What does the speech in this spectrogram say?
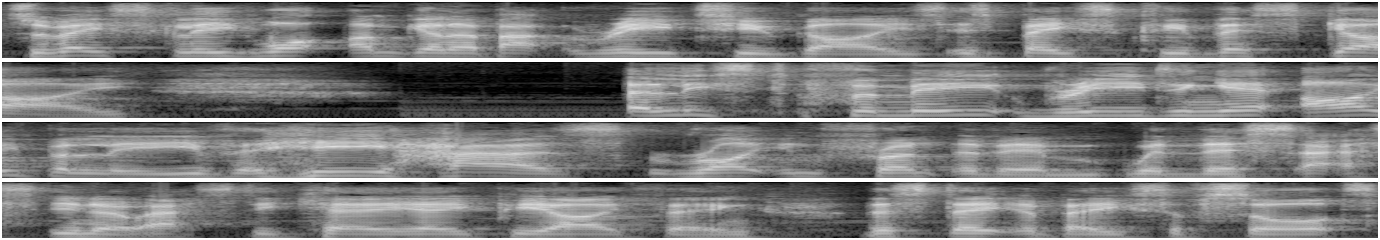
So basically, what I'm going to about read to you guys is basically this guy at least for me reading it i believe he has right in front of him with this you know sdk api thing this database of sorts.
